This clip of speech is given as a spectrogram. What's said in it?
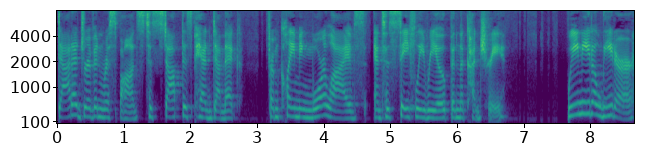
data driven response to stop this pandemic from claiming more lives and to safely reopen the country. We need a leader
